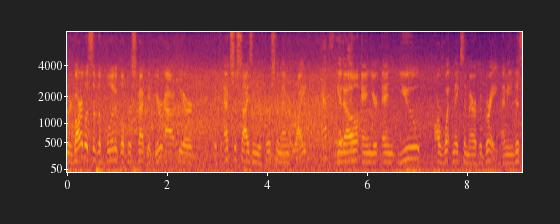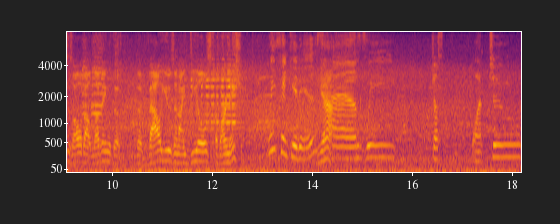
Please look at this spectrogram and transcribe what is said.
regardless of the political perspective, you're out here exercising your First Amendment right. Absolutely. You know, and you're and you are what makes America great. I mean, this is all about loving the the values and ideals of our nation. We think it is, Yeah. and we want to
